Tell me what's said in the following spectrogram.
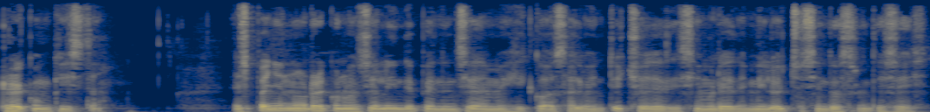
Reconquista. España no reconoció la independencia de México hasta el 28 de diciembre de 1836,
